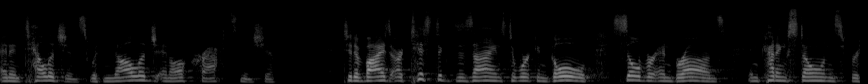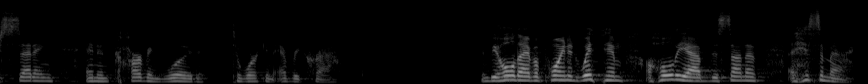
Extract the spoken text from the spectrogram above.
and intelligence, with knowledge and all craftsmanship, to devise artistic designs to work in gold, silver, and bronze, in cutting stones for setting, and in carving wood to work in every craft. And behold, I have appointed with him Aholiab, the son of Ahisamach,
